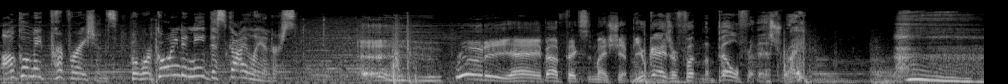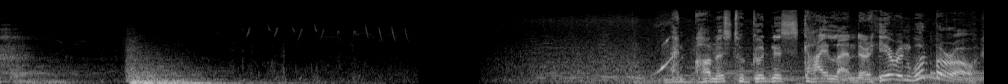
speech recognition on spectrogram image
I'll go make preparations, but we're going to need the Skylanders. Rudy, hey, about fixing my ship. You guys are footing the bill for this, right? An honest to goodness Skylander here in Woodburrow.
